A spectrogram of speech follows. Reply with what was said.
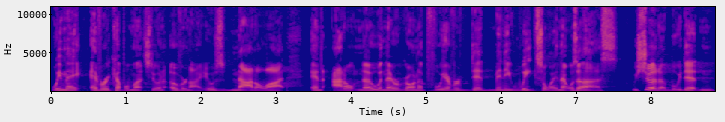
We may every couple months do an overnight. It was not a lot. And I don't know when they were growing up if we ever did many weeks away, and that was us. We should have, but we didn't.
